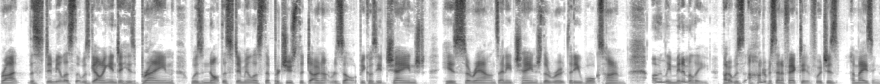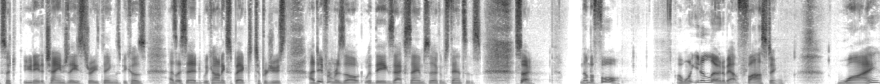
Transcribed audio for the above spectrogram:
right? The stimulus that was going into his brain was not the stimulus that produced the donut result because he'd changed his surrounds and he changed the route that he walks home. Only minimally, but it was 100% effective, which is amazing. So you need to change these three things because, as I said, we can't expect to produce a different result with the exact same circumstances. So, number four, I want you to learn about fasting. Why?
